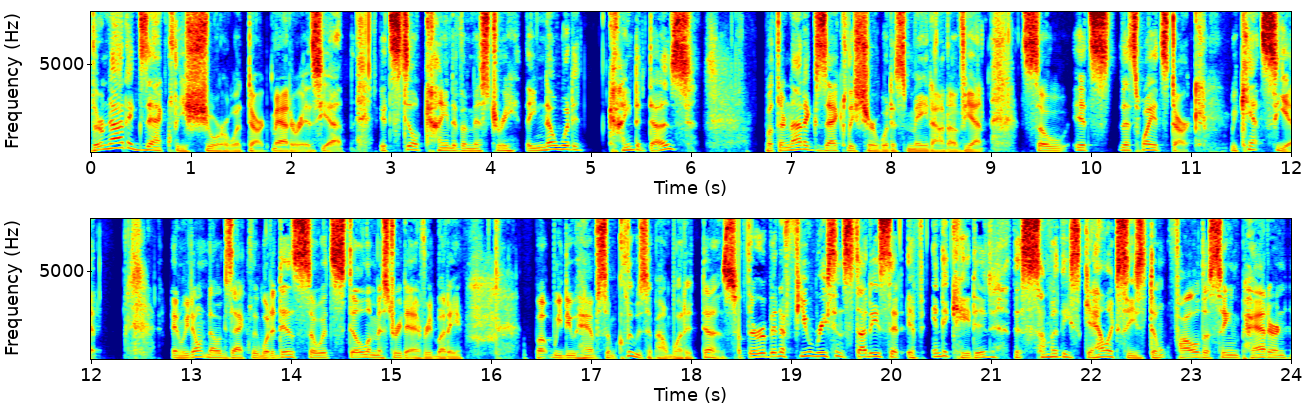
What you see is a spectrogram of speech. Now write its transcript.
They're not exactly sure what dark matter is yet. It's still kind of a mystery. They know what it kind of does, but they're not exactly sure what it's made out of yet. So it's that's why it's dark. We can't see it. And we don't know exactly what it is, so it's still a mystery to everybody. But we do have some clues about what it does. But there have been a few recent studies that have indicated that some of these galaxies don't follow the same pattern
